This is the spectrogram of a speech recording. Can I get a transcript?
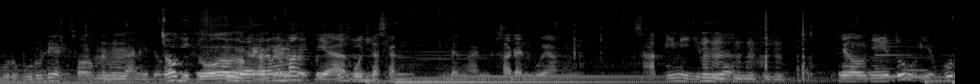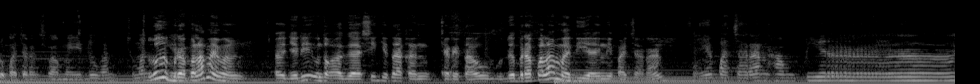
buru-buru deh soal pernikahan gitu. Oh gitu. Iya karena memang ya gue jelaskan dengan keadaan gue yang saat ini gitu Hmm, ya. realnya itu ya gue udah pacaran selama itu kan. Cuman lu udah ya, berapa lama emang? Eh, jadi untuk Agassi kita akan cari tahu udah berapa lama dia ini pacaran? Saya pacaran hampir 9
